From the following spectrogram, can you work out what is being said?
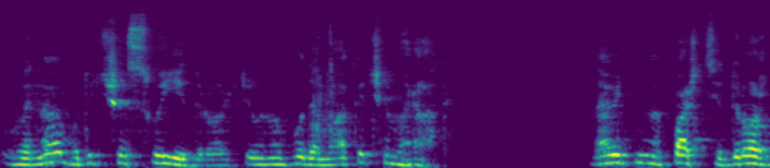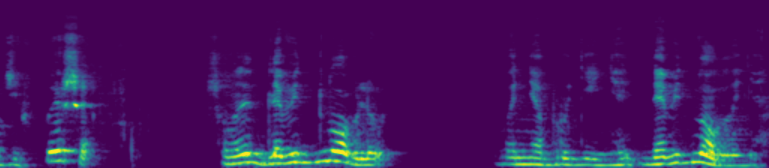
вина будуть ще свої дрожджі, воно буде мати чим грати. Навіть на пачці дрожджів пише, що вони для відновлювання бродіння, для відновлення.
